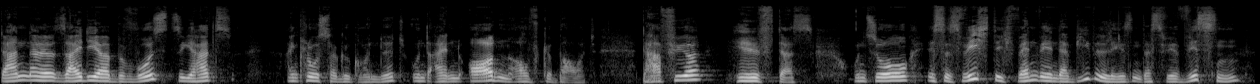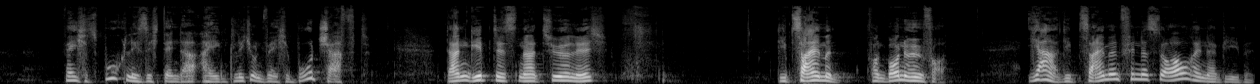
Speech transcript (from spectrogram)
dann äh, sei dir bewusst, sie hat ein Kloster gegründet und einen Orden aufgebaut. Dafür hilft das. Und so ist es wichtig, wenn wir in der Bibel lesen, dass wir wissen, welches Buch lese ich denn da eigentlich und welche Botschaft. Dann gibt es natürlich die Psalmen von Bonhoeffer. Ja, die Psalmen findest du auch in der Bibel.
